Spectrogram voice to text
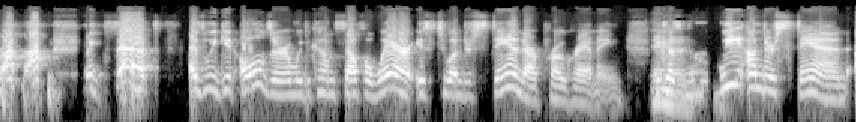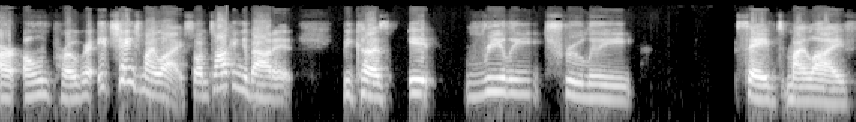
except as we get older and we become self-aware is to understand our programming. Because when we understand our own program it changed my life. So i'm talking about it because it really truly saved my life.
